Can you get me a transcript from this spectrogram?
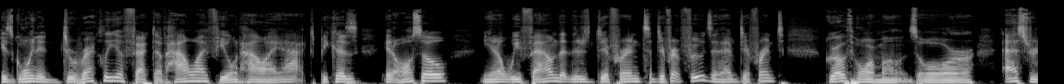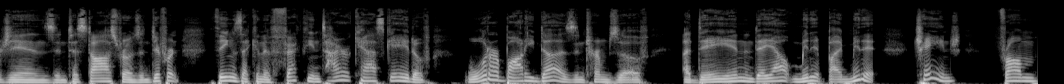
is going to directly affect of how I feel and how I act because it also, you know, we found that there's different different foods that have different growth hormones or estrogens and testosterones and different things that can affect the entire cascade of what our body does in terms of a day in and day out, minute by minute change from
